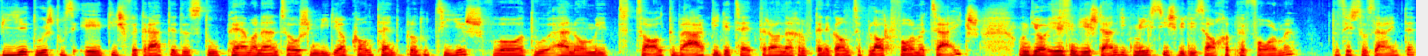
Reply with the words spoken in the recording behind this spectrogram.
wie tust du es ethisch vertreten, dass du permanent Social Media Content produzierst, wo du auch noch mit zahlter Werbung etc. nachher auf diesen ganzen Plattformen zeigst und ja irgendwie ständig missest, wie die Sachen performen. Das ist so das eine.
